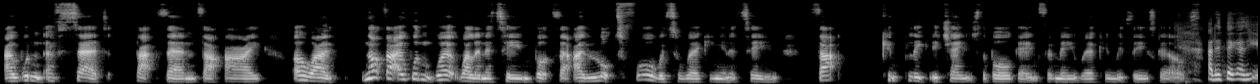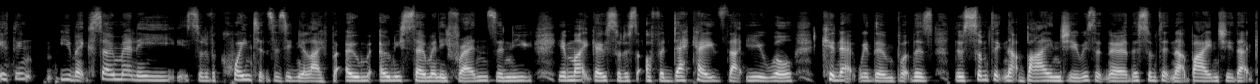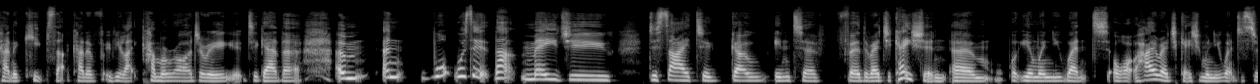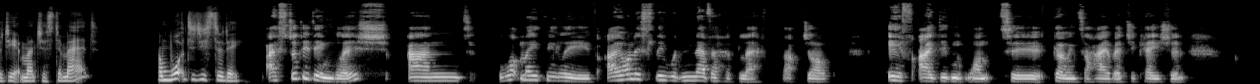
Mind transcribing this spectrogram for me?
I wouldn't have said back then that I, oh, I, not that I wouldn't work well in a team, but that I looked forward to working in a team. That completely changed the ball game for me working with these girls. And I think I think you think you make so many sort of acquaintances in your life, but only so many friends, and you it might go sort of for decades that you will connect with them. But there's there's something that binds you, isn't there? There's something that binds you that kind of keeps that kind of, if you like, camaraderie together. Um, and what was it that made you decide to go into further education? Um, when you went or higher education when you went to study at Manchester Met, and what did you study? I studied English and what made me leave? I honestly would never have left that job if I didn't want to go into higher education.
